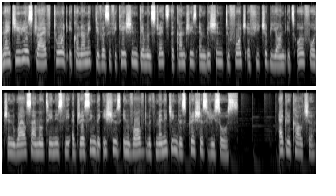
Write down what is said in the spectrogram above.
Nigeria's drive toward economic diversification demonstrates the country's ambition to forge a future beyond its oil fortune while simultaneously addressing the issues involved with managing this precious resource. Agriculture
